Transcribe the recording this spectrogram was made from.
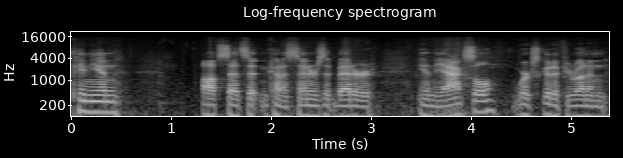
pinion offsets it and kind of centers it better in the axle. Works good if you're running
